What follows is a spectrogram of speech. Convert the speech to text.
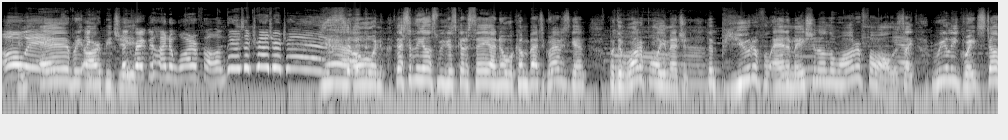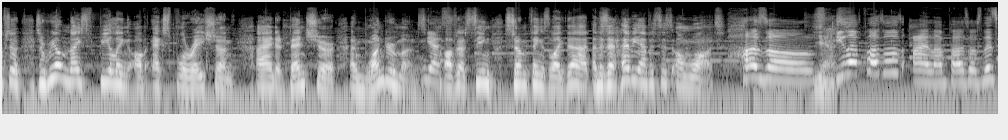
Always. in every Like- RPG. Like right behind a waterfall, and there's a treasure chest. Yeah, oh, and that's something else we just gotta say. I know we're coming back to graphics again, but the waterfall you mentioned, the beautiful animation on the waterfall. It's Yeah. like really great stuff. So it's a real nice feeling of exploration and adventure and wonderment Yes. of uh, seeing some things like that. And there's a heavy emphasis on what? Puzzles. Yes. You love puzzles? I love puzzles. This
